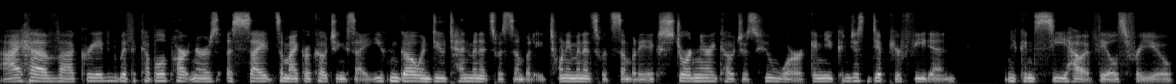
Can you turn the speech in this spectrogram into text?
I have uh, created with a couple of partners a site, it's a micro coaching site. You can go and do 10 minutes with somebody, 20 minutes with somebody, extraordinary coaches who work, and you can just dip your feet in. You can see how it feels for you.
